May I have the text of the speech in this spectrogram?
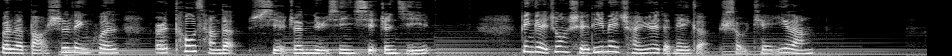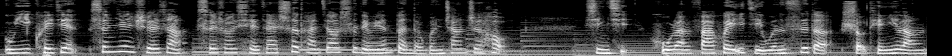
为了保湿灵魂而偷藏的写真女星写真集，并给众学弟妹传阅的那个守田一郎。无意窥见森见学长随手写在社团教室留言本的文章之后，兴起胡乱发挥一己文思的守田一郎，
